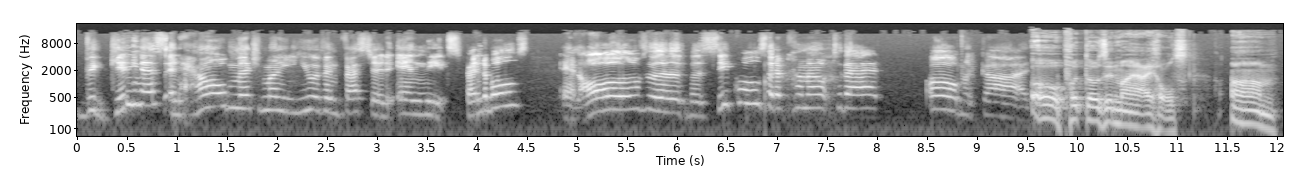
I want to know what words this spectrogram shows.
the giddiness and how much money you have invested in the Expendables and all of the the sequels that have come out to that. Oh my god. Oh, put those in my eye holes. Um,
